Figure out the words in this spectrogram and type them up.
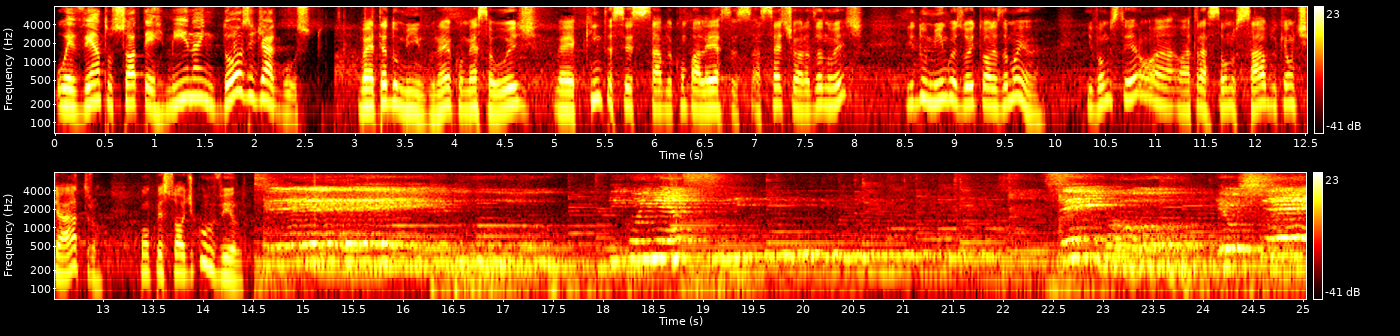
o evento só termina em 12 de agosto. Vai até domingo, né? Começa hoje, é quinta, sexta, sábado com palestras às 7 horas da noite e domingo às 8 horas da manhã. E vamos ter uma, uma atração no sábado, que é um teatro com o pessoal de Curvelo. Sei Senhor, eu sei.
